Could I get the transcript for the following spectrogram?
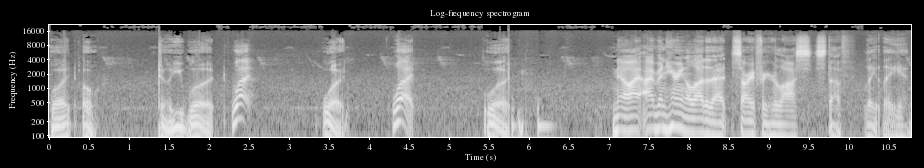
What? Oh, tell you what. What? What? What? What? No, I, I've been hearing a lot of that sorry for your loss stuff lately, and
